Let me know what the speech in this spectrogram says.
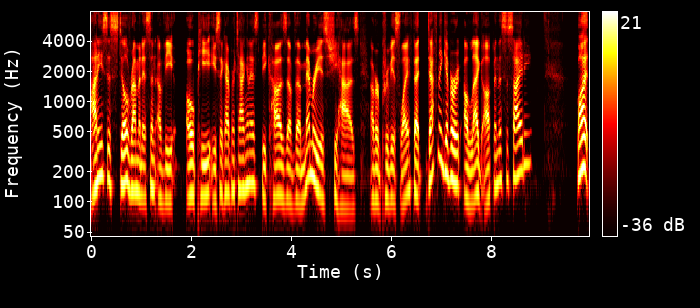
Anis is still reminiscent of the OP isekai protagonist because of the memories she has of her previous life that definitely give her a leg up in this society. But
